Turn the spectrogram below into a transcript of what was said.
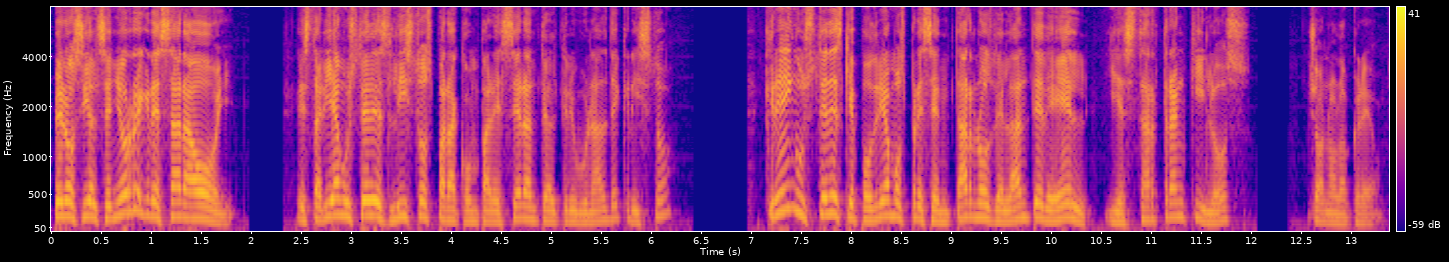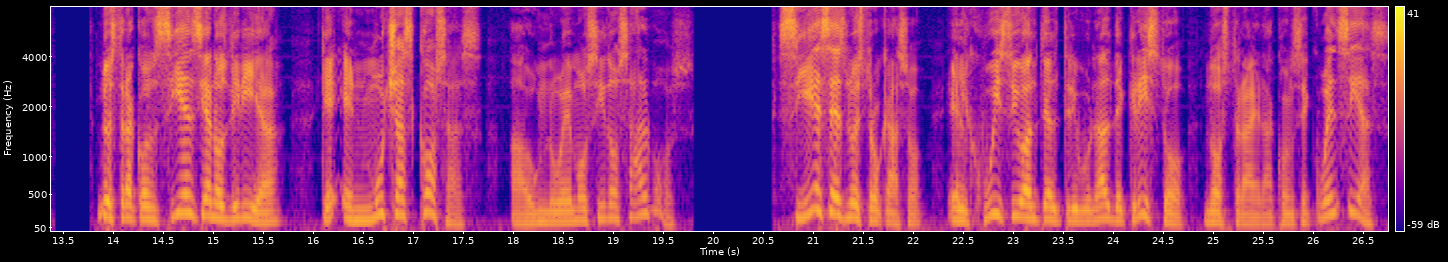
Pero si el Señor regresara hoy, ¿estarían ustedes listos para comparecer ante el tribunal de Cristo? ¿Creen ustedes que podríamos presentarnos delante de Él y estar tranquilos? Yo no lo creo. Nuestra conciencia nos diría que en muchas cosas aún no hemos sido salvos. Si ese es nuestro caso, el juicio ante el tribunal de Cristo nos traerá consecuencias.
